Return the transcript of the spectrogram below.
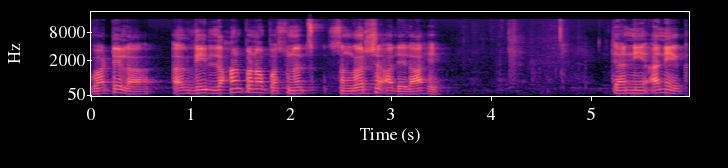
वाटेला अगदी लहानपणापासूनच संघर्ष आलेला आहे. त्यांनी अनेक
